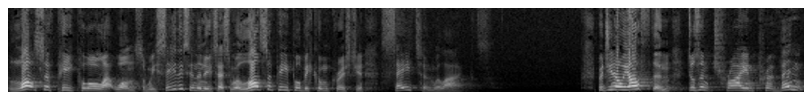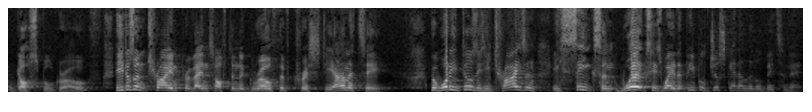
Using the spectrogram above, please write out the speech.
lots of people all at once, and we see this in the New Testament, where lots of people become Christian, Satan will act. But you know, he often doesn't try and prevent gospel growth. He doesn't try and prevent often the growth of Christianity. But what he does is he tries and he seeks and works his way that people just get a little bit of it.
